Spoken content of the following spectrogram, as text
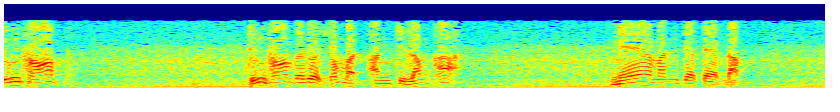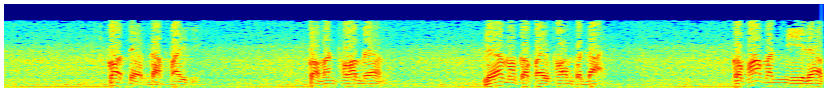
ถึงพร้อม ถึงพร้อมไปด้วยสมบัติอันที่ล้ำค่า แม้มันจะแตกดับ ก็แตกดับไปสิก็มันพร้อมแล้ว แล้วมันก็ไปพร้อมกันได้ ก็เพราะมันมีแล้ว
